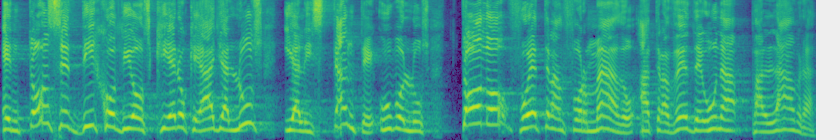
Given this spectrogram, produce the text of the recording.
entonces dijo Dios, quiero que haya luz y al instante hubo luz. Todo fue transformado a través de una palabra.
